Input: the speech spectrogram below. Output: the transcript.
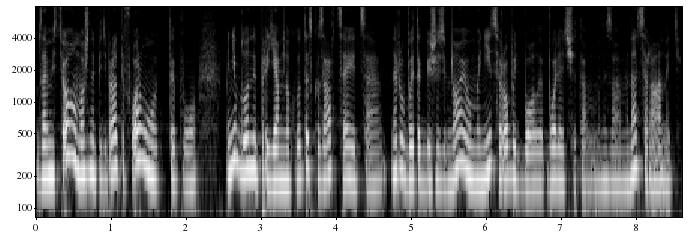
замість цього можна підібрати форму, типу, мені було неприємно, коли ти сказав це і це. Не роби так більше зі мною, мені це робить боли, боляче там, не знаю, мене це ранить.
